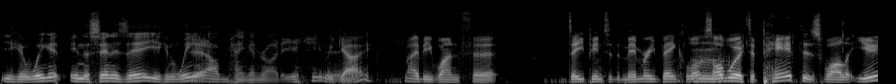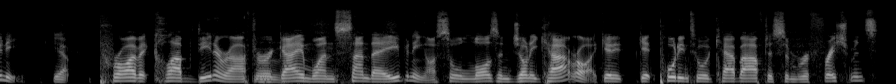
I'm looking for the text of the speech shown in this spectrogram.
You can wing it in the centres there. You can wing it. Yeah, I'm hanging right here. Here we go. Maybe one for deep into the memory bank Loz. Mm. I worked at Panthers while at uni. Yep. Private club dinner after Mm. a game one Sunday evening. I saw Loz and Johnny Cartwright get get put into a cab after some refreshments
